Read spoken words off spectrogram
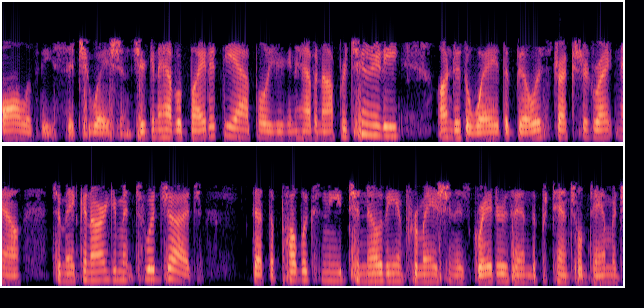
all of these situations, you're going to have a bite at the apple. You're going to have an opportunity under the way the bill is structured right now to make an argument to a judge that the public's need to know the information is greater than the potential damage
